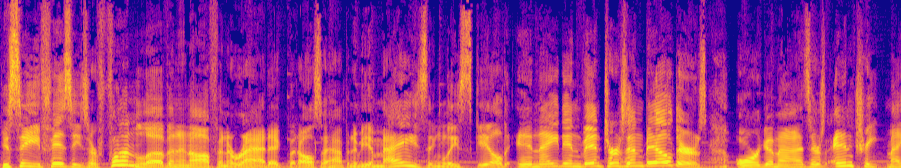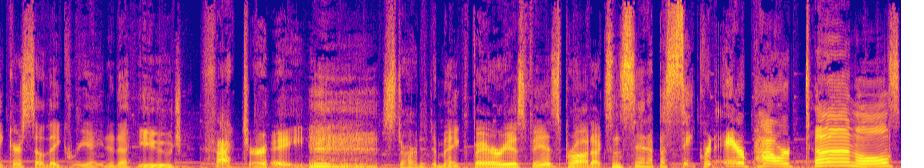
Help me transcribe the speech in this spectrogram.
You see, fizzies are fun loving and often erratic, but also happen to be amazingly skilled, innate inventors and builders, organizers and treat makers, so they created a huge factory. Started to make various fizz products and set up a secret air powered tunnels.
